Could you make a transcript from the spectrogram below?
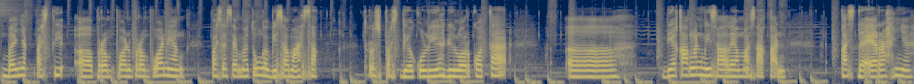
banyak pasti eh, perempuan-perempuan yang pas SMA tuh nggak bisa masak. Terus pas dia kuliah di luar kota, uh, dia kangen misalnya masakan khas daerahnya.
